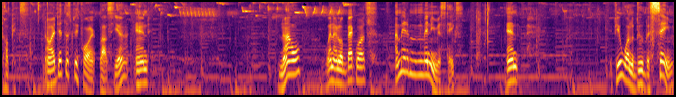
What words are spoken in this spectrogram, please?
topics. Now I did this before last year and now when I look backwards I made many mistakes and if you want to do the same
